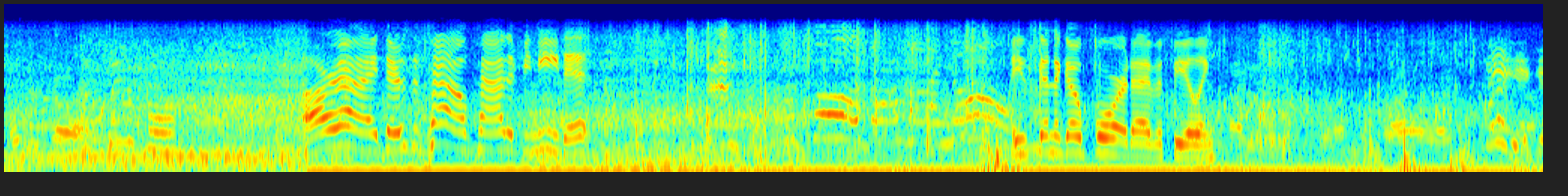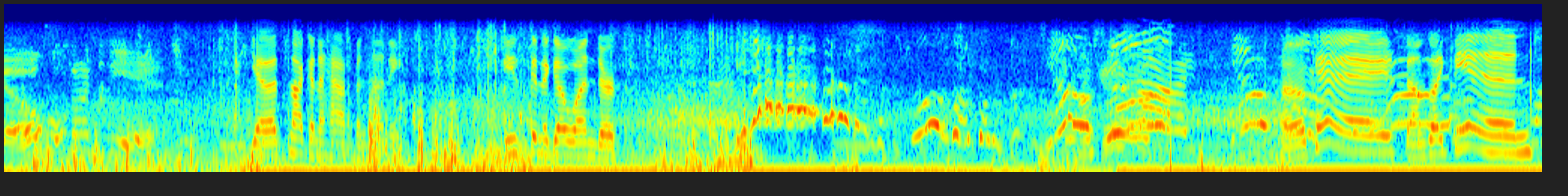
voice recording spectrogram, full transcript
Booger jar. Careful. All right, there's a towel, Pat, if you need it. It falls on my nose. He's going to go for it, I have a feeling. There you go. Hold on to the edge. Yeah, that's not going to happen, honey. He's going to go under. Okay, sounds like the end.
